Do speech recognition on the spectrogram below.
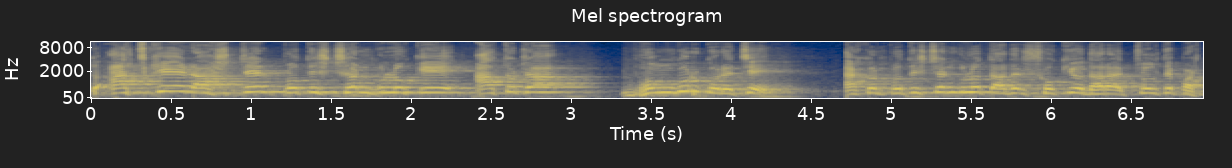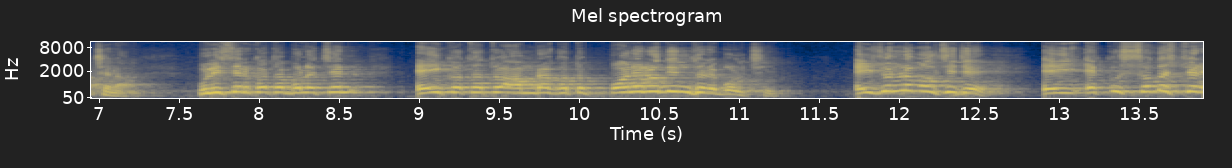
তো আজকে রাষ্ট্রের প্রতিষ্ঠানগুলোকে এতটা ভঙ্গুর করেছে, এখন প্রতিষ্ঠানগুলো তাদের স্বকীয় ধারা চলতে পারছে না। পুলিশের কথা বলেছেন, এই কথা তো আমরা গত পনেরো দিন ধরে বলছি। এই জন্য বলছি যে, এই একুশ সদস্যের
